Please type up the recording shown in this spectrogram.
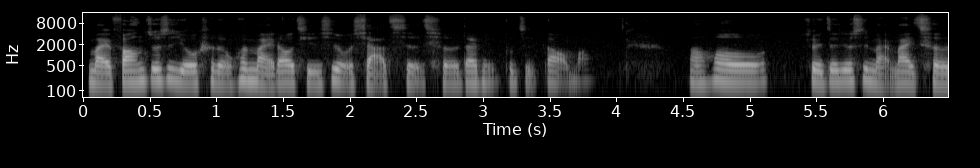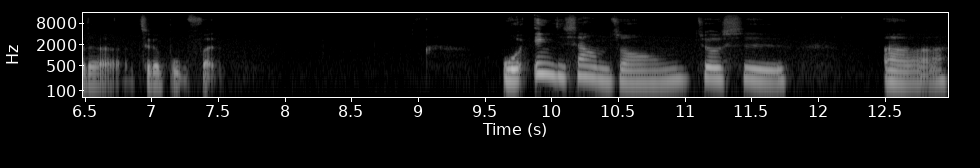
买方就是有可能会买到其实是有瑕疵的车，但你不知道嘛。然后，所以这就是买卖车的这个部分。我印象中就是，呃，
